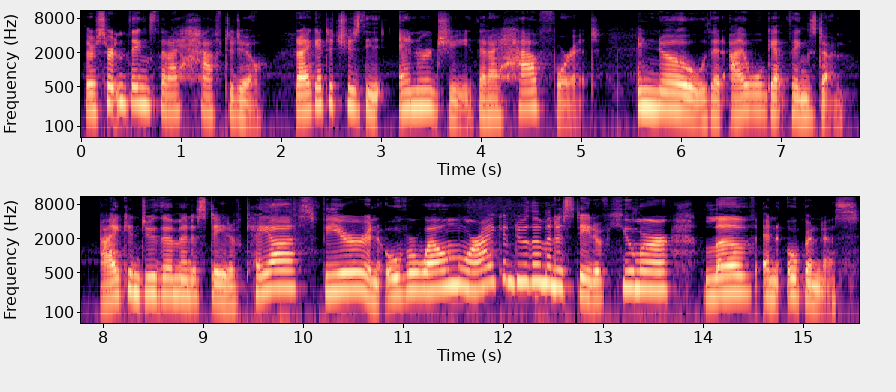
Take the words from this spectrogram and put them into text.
There are certain things that I have to do. But I get to choose the energy that I have for it. I know that I will get things done. I can do them in a state of chaos, fear, and overwhelm, or I can do them in a state of humor, love, and openness.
